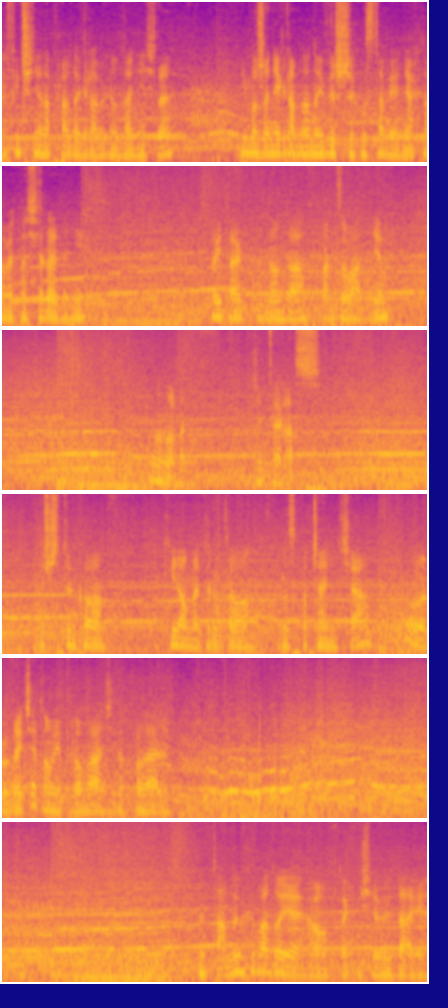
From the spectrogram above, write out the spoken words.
Graficznie naprawdę gra wygląda nieźle. Mimo, że nie gram na najwyższych ustawieniach, nawet na średnich, to i tak wygląda bardzo ładnie. No dobra, gdzie teraz? Jeszcze tylko kilometr do rozpoczęcia. Kurde, gdzie to mnie prowadzi do cholery? No Tam bym chyba dojechał, tak mi się wydaje.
